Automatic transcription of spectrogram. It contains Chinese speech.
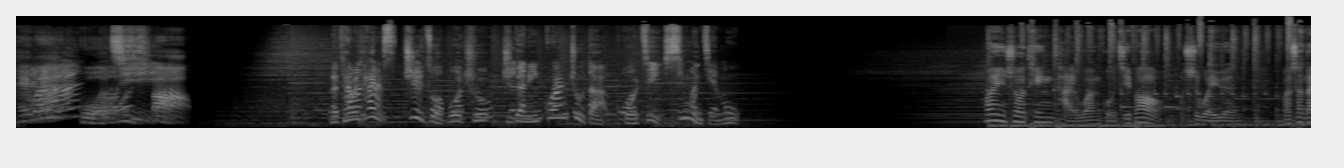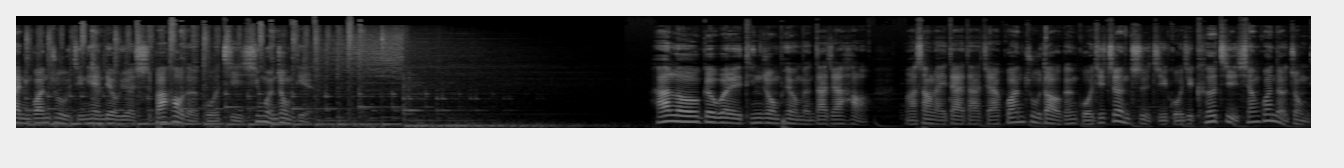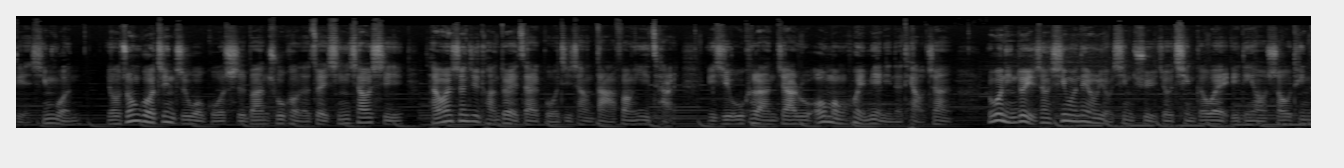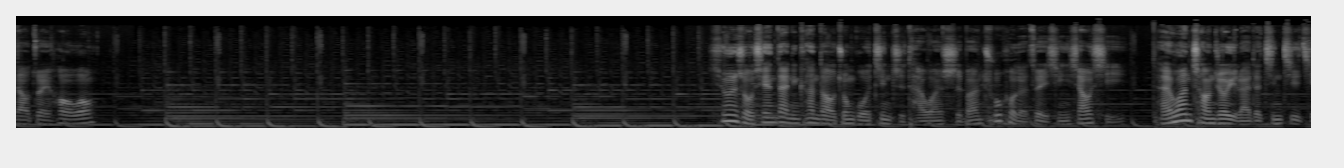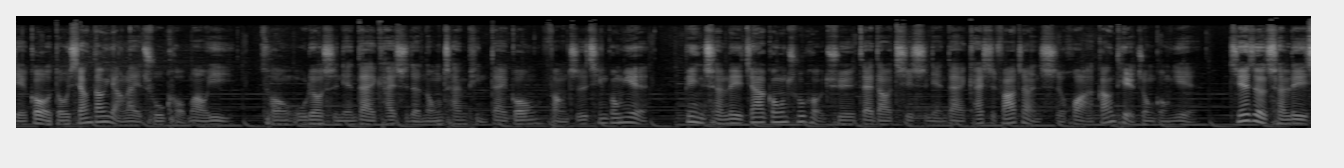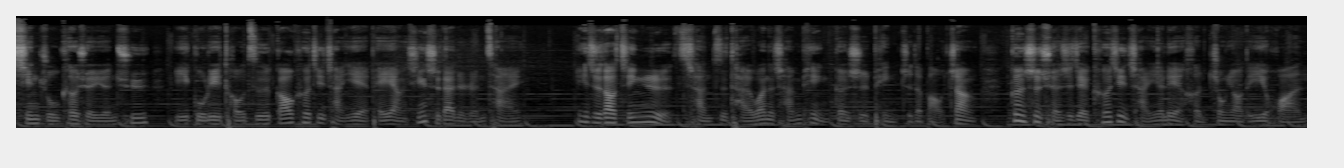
台湾国际报，The Taiwan Times 制作播出，值得您关注的国际新闻节目。欢迎收听台湾国际报，我是维源，马上带您关注今天六月十八号的国际新闻重点。Hello，各位听众朋友们，大家好。马上来带大家关注到跟国际政治及国际科技相关的重点新闻。有中国禁止我国石斑出口的最新消息，台湾生技团队在国际上大放异彩，以及乌克兰加入欧盟会面临的挑战。如果您对以上新闻内容有兴趣，就请各位一定要收听到最后哦。新闻首先带您看到中国禁止台湾石斑出口的最新消息。台湾长久以来的经济结构都相当仰赖出口贸易，从五六十年代开始的农产品代工、纺织轻工业，并成立加工出口区，再到七十年代开始发展石化、钢铁重工业，接着成立新竹科学园区，以鼓励投资高科技产业，培养新时代的人才，一直到今日，产自台湾的产品更是品质的保障，更是全世界科技产业链很重要的一环。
